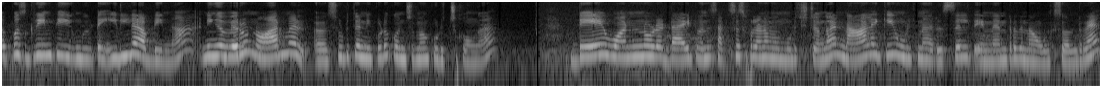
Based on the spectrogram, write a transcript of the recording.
சப்போஸ் க்ரீன் டீ உங்கள்கிட்ட இல்லை அப்படின்னா நீங்கள் வெறும் நார்மல் சுடு தண்ணி கூட கொஞ்சமாக குடிச்சிக்கோங்க. டே ஒன்னோட டயட் வந்து சக்ஸஸ்ஃபுல்லாக நம்ம முடிச்சிட்டோங்க. நாளைக்கு உங்களுக்கு நான் ரிசல்ட் என்னன்றது நான் உங்களுக்கு சொல்கிறேன்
